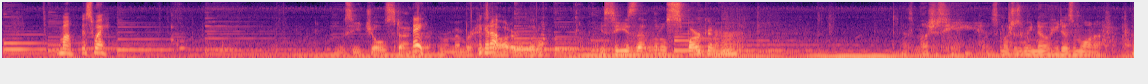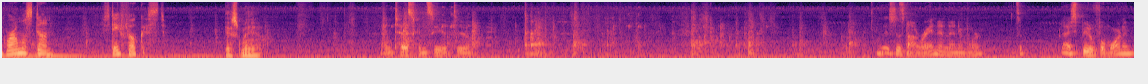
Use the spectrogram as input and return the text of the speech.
Come on, this way. You see Joel starting Hey, to remember his it up. daughter a little. He sees that little spark in her. As much as he, as much as we know, he doesn't wanna. Look, we're almost done. Stay focused. Yes, ma'am. And Tess can see it too. At least it's not raining anymore. It's a nice, beautiful morning.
